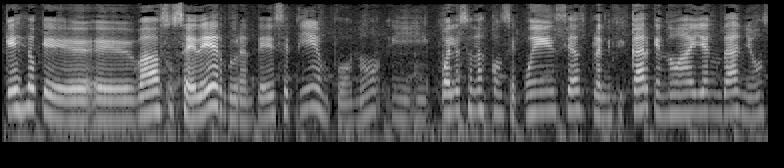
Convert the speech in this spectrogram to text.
qué es lo que eh, va a suceder durante ese tiempo, ¿no? Y, y cuáles son las consecuencias, planificar que no hayan daños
